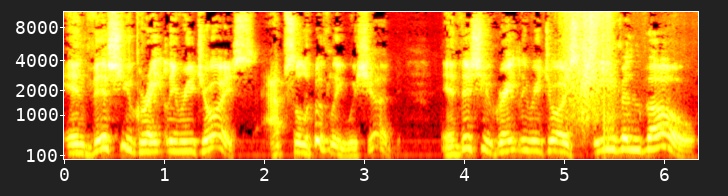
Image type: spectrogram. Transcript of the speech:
In this you greatly rejoice. Absolutely, we should. In this you greatly rejoice, even though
